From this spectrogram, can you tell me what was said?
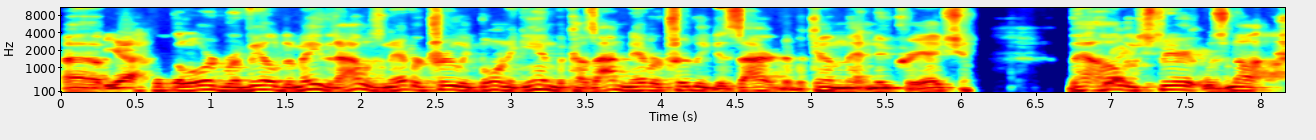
Uh, yeah. but the lord revealed to me that i was never truly born again because i never truly desired to become that new creation. That Holy Spirit was not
